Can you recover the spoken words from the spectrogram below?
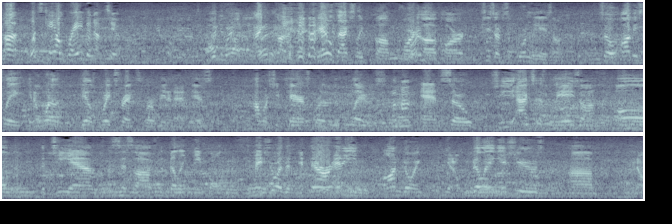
Uh, what's Gaile Gray been up to? I can. I can. Gaile's actually um, part of our. She's our support liaison. So obviously, you know, one of Gaile's great strengths for ArenaNet is how much she cares for the players, and so she acts as the liaison with all the GMs, the sysops, the billing people to make sure that if there are any ongoing, you know, billing issues. Um, you know,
